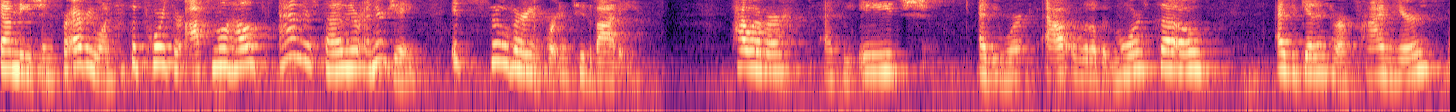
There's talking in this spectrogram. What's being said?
foundation for everyone to support their optimal health and their cellular energy. It's so very important to the body. However, as we age, as we work out a little bit more so, as we get into our prime years,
